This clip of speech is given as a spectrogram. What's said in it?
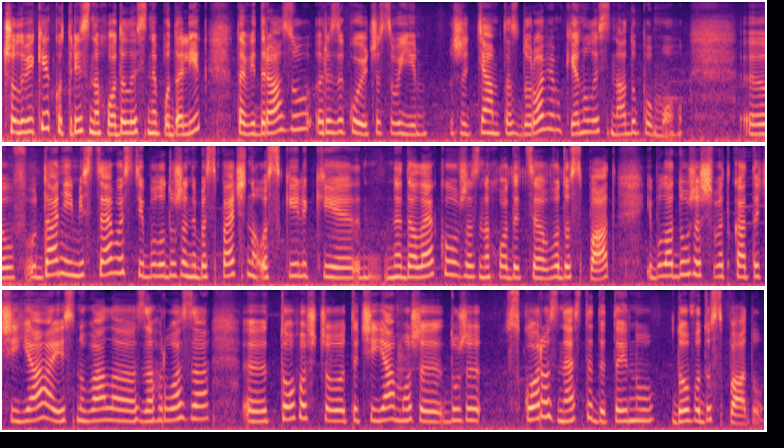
чоловіки, котрі знаходились неподалік, та відразу, ризикуючи своїм життям та здоров'ям, кинулись на допомогу. Е, В даній місцевості було дуже небезпечно, оскільки недалеко вже знаходиться водоспад, і була дуже швидка течія. Існувала загроза е, того, що течія може дуже скоро знести дитину до водоспаду,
